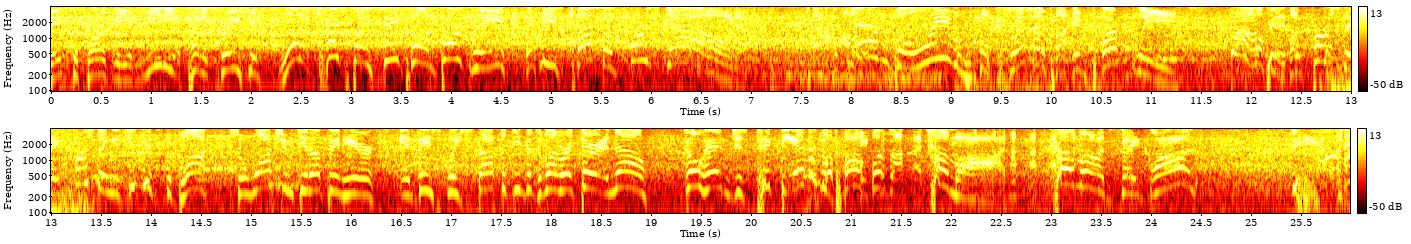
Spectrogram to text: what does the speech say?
Fake to Barkley, immediate penetration. What a catch by Saquon Barkley, and he's got the first down. Stop Unbelievable grab by Barkley. Stop it. The first thing, first thing is he gets the block. So watch him get up in here and basically stop the defensive line right there. And now go ahead and just pick the end of the oh ball. Come on. Come on, Saquon.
